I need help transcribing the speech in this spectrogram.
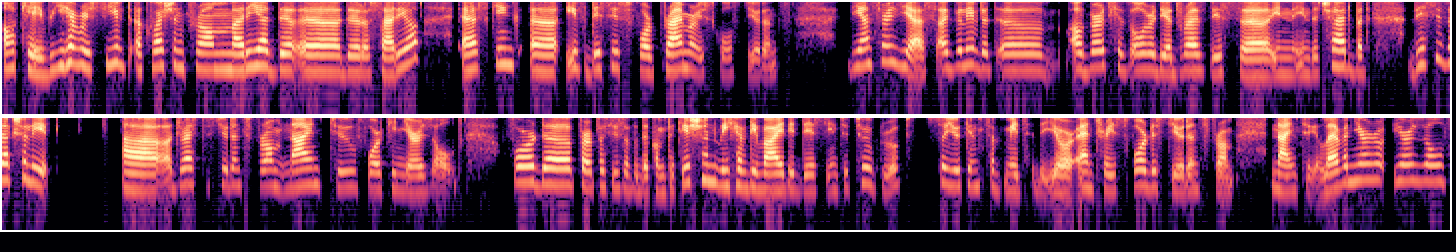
Okay, we have received a question from Maria de, uh, de Rosario asking uh, if this is for primary school students. The answer is yes. I believe that uh, Albert has already addressed this uh, in, in the chat, but this is actually uh, addressed to students from 9 to 14 years old. For the purposes of the competition, we have divided this into two groups, so you can submit the, your entries for the students from 9 to 11 year, years old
